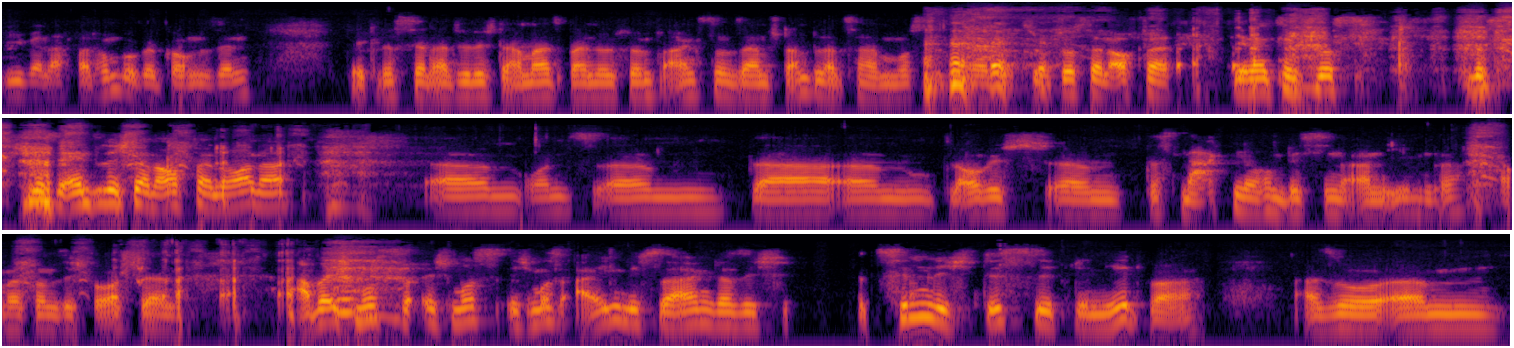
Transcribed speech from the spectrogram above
wie wir nach Bad Homburg gekommen sind, der Christian natürlich damals bei 05 Angst um seinen Stammplatz haben musste, den er zum Schluss dann auch, ver den er zum Schluss, schluss, schlussendlich dann auch verloren hat. Ähm, und ähm, da ähm, glaube ich, ähm, das nagt noch ein bisschen an ihm, ne? kann man schon sich vorstellen. Aber ich muss, ich muss, ich muss eigentlich sagen, dass ich ziemlich diszipliniert war. Also ähm,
